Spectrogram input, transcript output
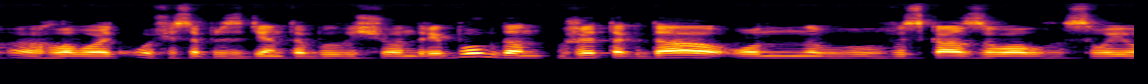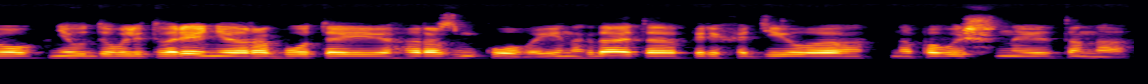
главой офиса президента был еще Андрей Богдан. Уже тогда он высказывал свое неудовлетворение работой Разумкова. И иногда это переходило на повышенные тона.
